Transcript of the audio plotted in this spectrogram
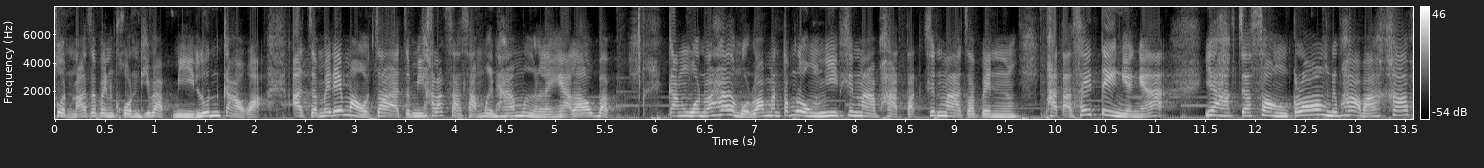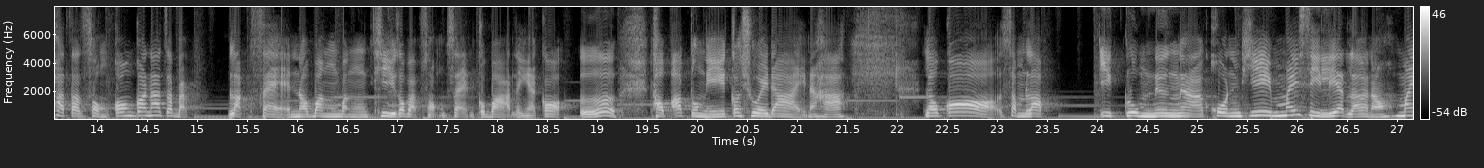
ส่วนมากจะเป็นคนที่แบบมีรุ่นเก่าอะ่ะ อาจจะไม่ได้เหมาจ่ายอาจจะมีค่ารักษา3 0 0 0 0 5 0 0 0 0อะไรเงี้ยแล้วแบบกังวลว่าถ้าสมมติว่ามันต้องลงมีดขึ้นมาผ่าตัดขึ้นมาจะเป็นผ่าตัดไส้ติ่งอย่างเงี้ย อยากจะส่องกล้องนึกภาพวะค่าผ่าตัดส่องกล้องก็น่าจะแบบหลักแสนเนาะบางบางที่ก็แบบ2 0 0แสนกว่าบาทอะไรเงี้ยก็เออท็อปอัพตรงนี้ก็ช่วยได้นะคะ แล้วก็สำหรับอีกกลุ่มหนึ่งนะคะคนที่ไม่ซีเรียสแล้วเนาะไม่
